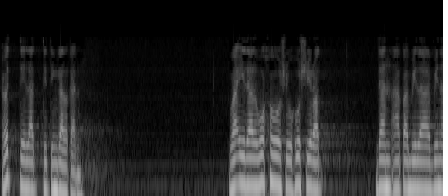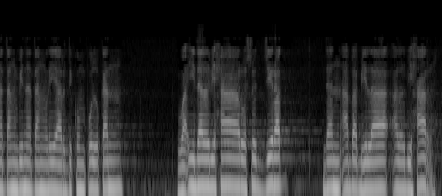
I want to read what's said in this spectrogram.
uttilat ditinggalkan. Wa idal wuhushu husyirat dan apabila binatang-binatang liar dikumpulkan wa idal biharu sujjirat dan apabila al-bihar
